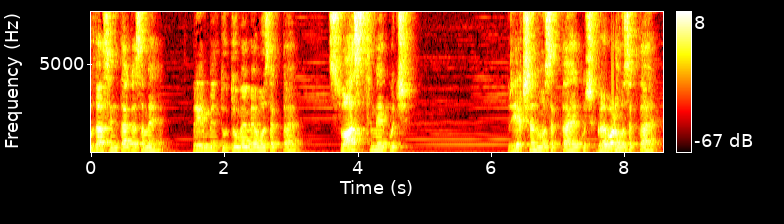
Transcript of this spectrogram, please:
उदासीनता का समय है। प्रेम में तूतुमय में हो सकता है। स्वास्थ्य में कुछ रिएक्शन हो सकता है, कुछ गड़बड़ हो सकता है।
